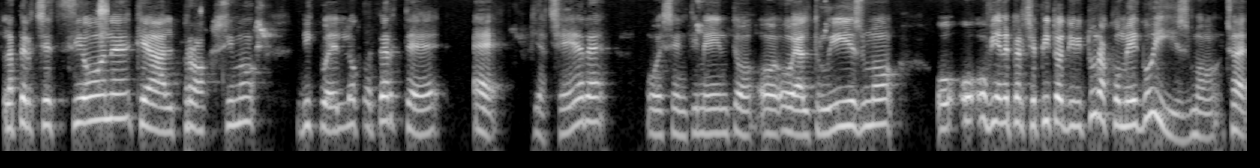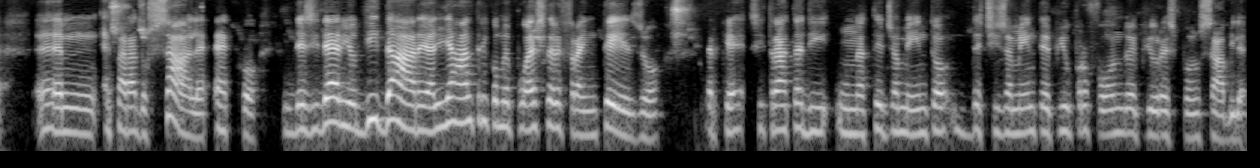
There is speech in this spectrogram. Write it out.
la percezione che ha il prossimo di quello che per te è piacere o è sentimento o, o è altruismo o, o, viene percepito addirittura come egoismo. Cioè, ehm, è paradossale, ecco, il desiderio di dare agli altri come può essere frainteso, perché si tratta di un atteggiamento decisamente più profondo e più responsabile.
